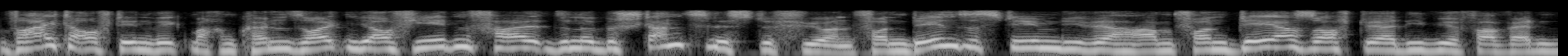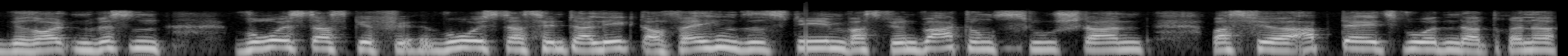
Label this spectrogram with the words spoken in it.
weiter auf den Weg machen können, sollten wir auf jeden Fall so eine Bestandsliste führen von den Systemen, die wir haben, von der Software, die wir verwenden. Wir sollten wissen, wo ist das, wo ist das hinterlegt, auf welchem System, was für ein Wartungszustand, was für Updates wurden da drinne,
